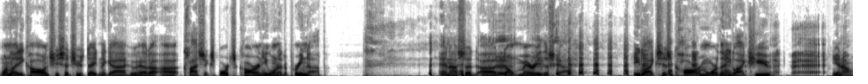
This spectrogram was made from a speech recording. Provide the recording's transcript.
one lady call, and she said she was dating a guy who had a, a classic sports car, and he wanted a prenup. And I said, uh, "Don't marry this guy. He likes his car more than he likes you." You know,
